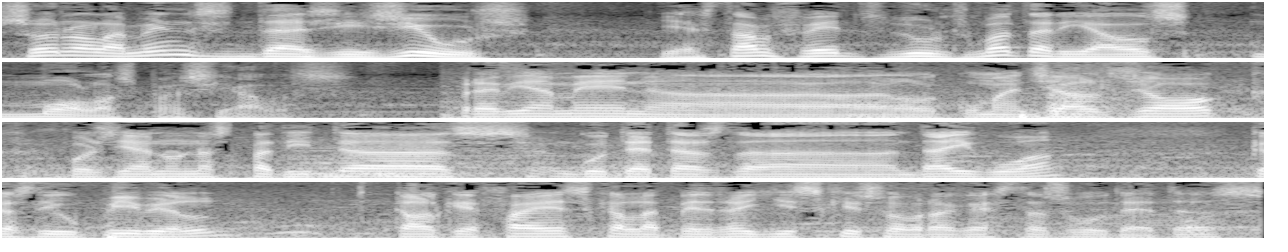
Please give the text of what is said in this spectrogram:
són elements decisius i estan fets d'uns materials molt especials. Prèviament, al començar el joc, doncs hi ha unes petites gotetes d'aigua que es diu píbel, que el que fa és que la pedra llisqui sobre aquestes gotetes.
